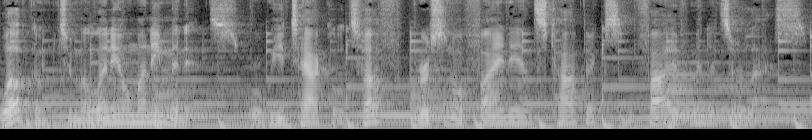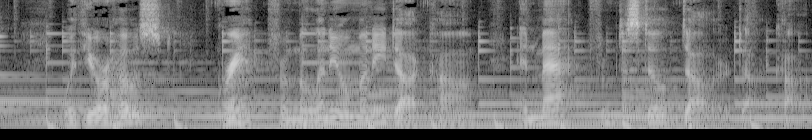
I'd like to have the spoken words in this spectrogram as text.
Welcome to Millennial Money Minutes, where we tackle tough personal finance topics in five minutes or less. With your host, Grant from MillennialMoney.com and Matt from DistilledDollar.com.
